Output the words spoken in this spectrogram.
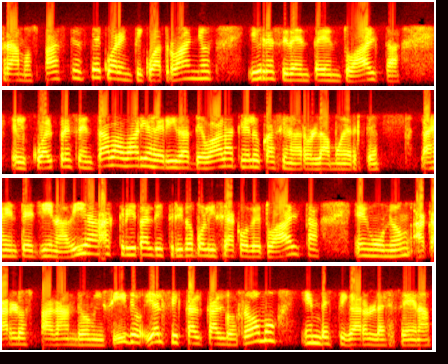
Ramos Vázquez, de 44 años y residente en Toalta, el cual presentaba varias heridas de bala que le ocasionaron la muerte. La agente Gina Díaz, adscrita al Distrito Policiaco de Toalta, en unión a Carlos Pagán de Homicidio y el fiscal Carlos Romo, investigaron la escena.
